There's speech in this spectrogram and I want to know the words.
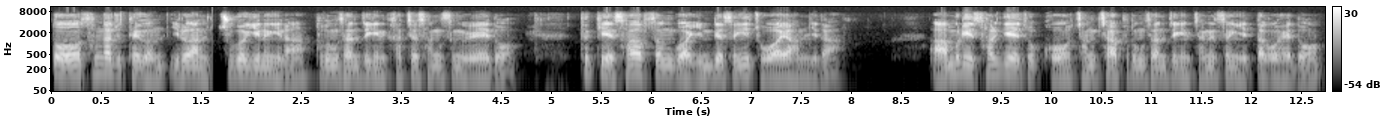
또 상가주택은 이러한 주거기능이나 부동산적인 가치 상승 외에도 특히 사업성과 임대성이 좋아야 합니다. 아무리 살기에 좋고 장차 부동산적인 장래성이 있다고 해도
